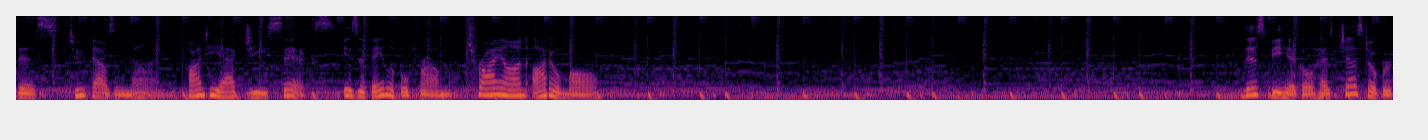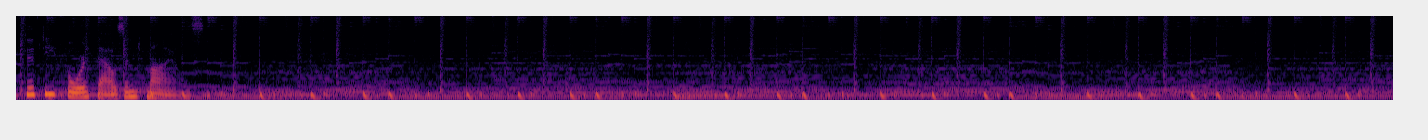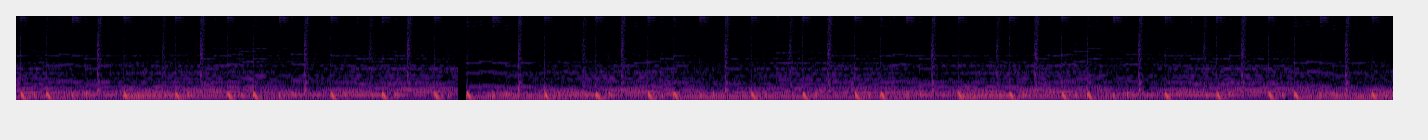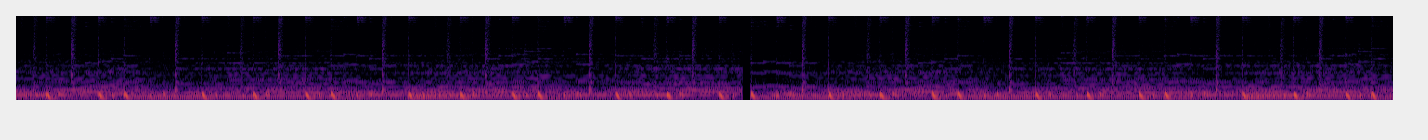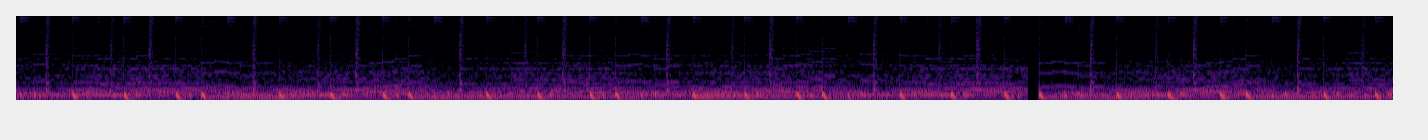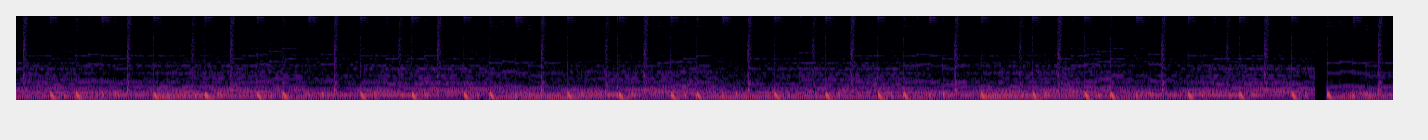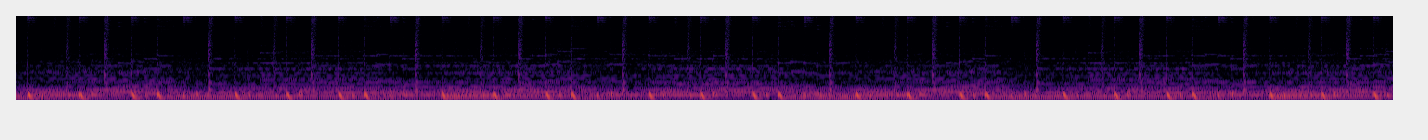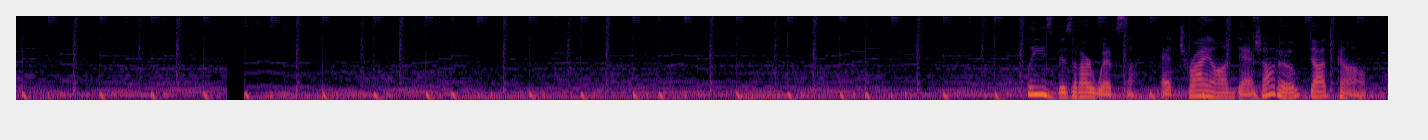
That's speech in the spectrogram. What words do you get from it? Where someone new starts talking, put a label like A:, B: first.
A: This 2009 Pontiac G6 is available from Tryon Auto Mall. This vehicle has just over 54,000 miles. Please visit our website at tryon-auto.com.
